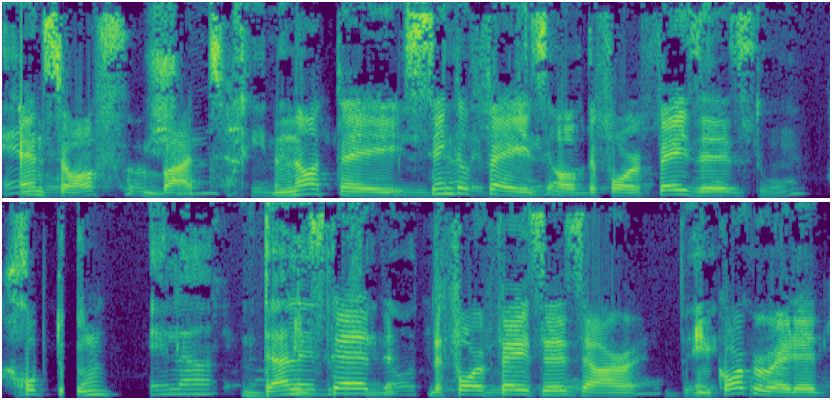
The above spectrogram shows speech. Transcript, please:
Ensof, but not a single phase of the four phases, Chuptum. Instead, the four phases are incorporated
